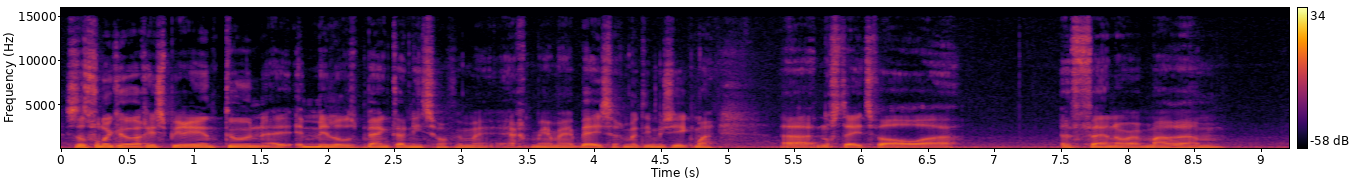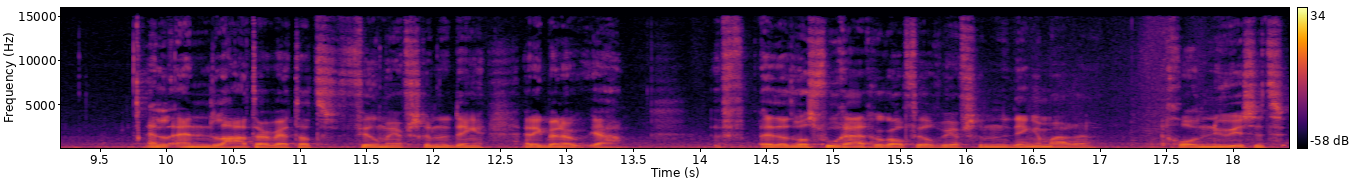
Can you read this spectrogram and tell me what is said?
dus dat vond ik heel erg inspirerend toen. Eh, Inmiddels ben ik daar niet zo veel mee, echt meer mee bezig met die muziek. Maar eh, nog steeds wel eh, een fan hoor. Maar, ehm, en, en later werd dat veel meer verschillende dingen. En ik ben ook, ja... eh, Dat was vroeger eigenlijk ook al veel meer verschillende dingen. Maar gewoon nu is het...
